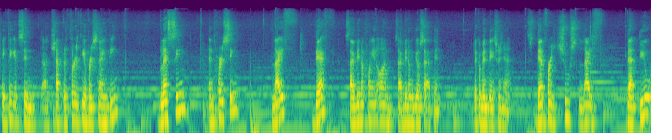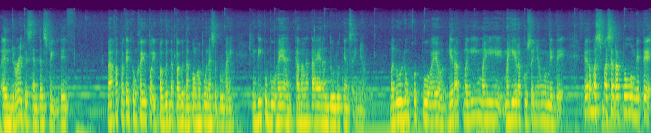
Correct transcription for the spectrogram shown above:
I think it's in uh, chapter 30, verse 19. Blessing and cursing, life, death, sabi ng Panginoon, sabi ng Diyos sa atin. Recommendation niya. Therefore, choose life that you and your descendants may live. Mga kapatid, kung kayo po ay pagod na pagod hapong-hapon na sa buhay, hindi po buhay yan. Kamangatayan ang dulot niyan sa inyo malulungkot po kayo. Hirap, magiging mahi, mahirap po sa inyong umiti. Pero mas masarap pong umiti.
